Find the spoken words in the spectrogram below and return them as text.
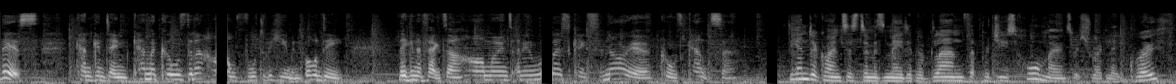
this can contain chemicals that are harmful to the human body. They can affect our hormones and in worst case scenario cause cancer. The endocrine system is made up of glands that produce hormones which regulate growth,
